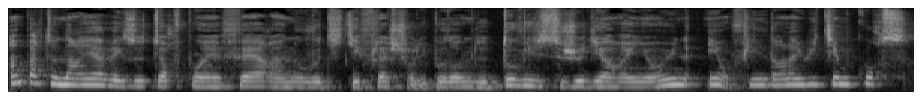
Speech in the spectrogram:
Un partenariat avec TheTurf.fr, un nouveau ticket flash sur l'hippodrome de Deauville ce jeudi en Réunion 1 et on file dans la huitième course.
